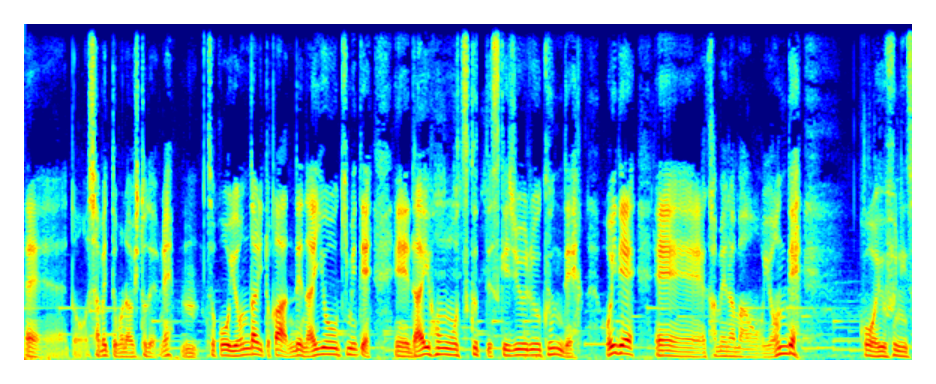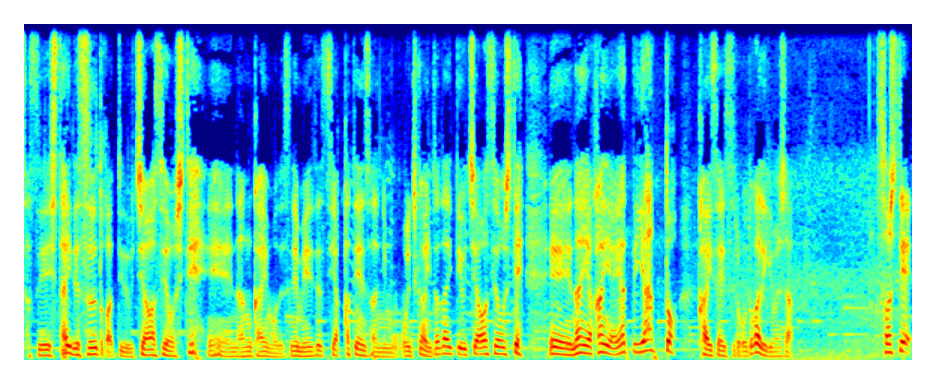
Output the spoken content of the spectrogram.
えー、と、喋ってもらう人だよね。うん。そこを呼んだりとか、で、内容を決めて、えー、台本を作ってスケジュールを組んで、ほいで、えー、カメラマンを呼んで、こういう風に撮影したいですとかっていう打ち合わせをして、えー、何回もですね、名鉄百貨店さんにもお時間いただいて打ち合わせをして、えー、なんやかんややって、やっと開催することができました。そして、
